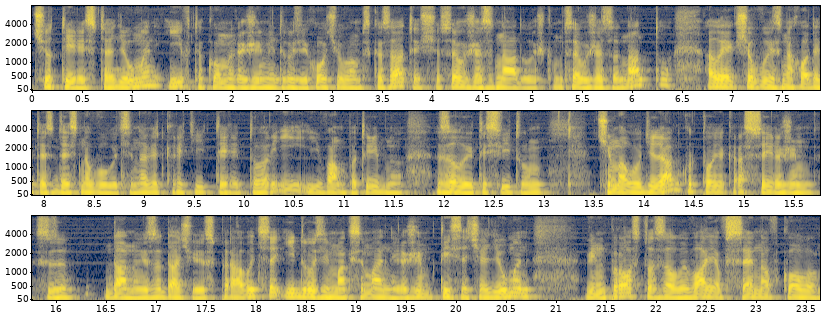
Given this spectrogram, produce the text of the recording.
400 люмен, і в такому режимі, друзі, хочу вам сказати, що це вже з надлишком, це вже занадто. Але якщо ви знаходитесь десь на вулиці на відкритій території і вам потрібно залити світлом чималу ділянку, то якраз цей режим з даною задачею справиться. І, друзі, максимальний режим 1000 люмен, він просто заливає все навколо.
